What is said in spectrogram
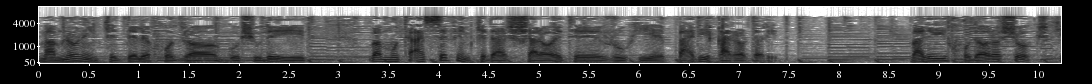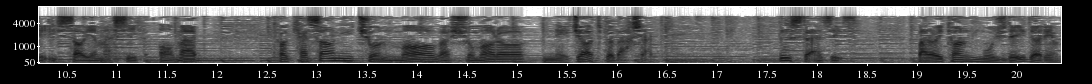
ممنونیم که دل خود را گشوده اید و متاسفیم که در شرایط روحی بدی قرار دارید. ولی خدا را شکر که عیسی مسیح آمد تا کسانی چون ما و شما را نجات ببخشد. دوست عزیز برایتان مجدهی داریم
